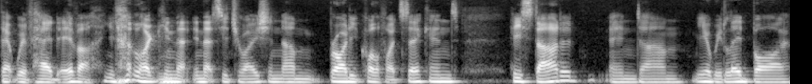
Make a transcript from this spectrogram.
that we've had ever. You know, like Mm. in that in that situation, um, Brighty qualified second. He started, and um, yeah, we led by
